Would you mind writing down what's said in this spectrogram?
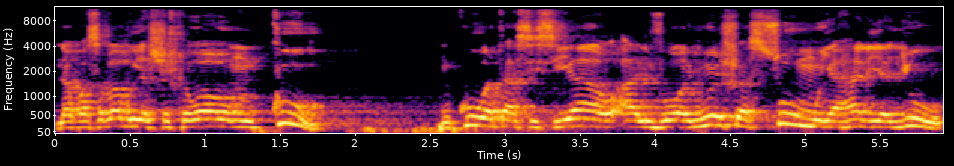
Na kwa sababu ya shekhe wao mkuu mkuu wa taasisi yao alivyowanyweshwa sumu ya hali ya juu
